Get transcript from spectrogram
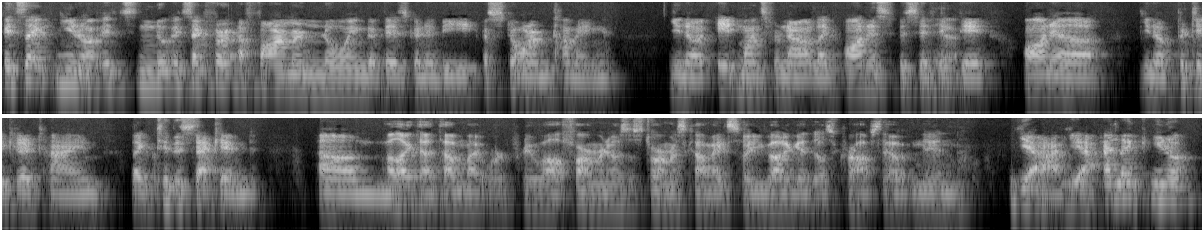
it's like you know it's no it's like for a farmer knowing that there's going to be a storm coming, you know, eight months from now, like on a specific Yeah. date, on a you know particular time, like to the second. Um, I like that. That might work pretty well. A farmer knows a storm is coming, so you got to get those crops out and in. yeah, yeah, and like you know,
